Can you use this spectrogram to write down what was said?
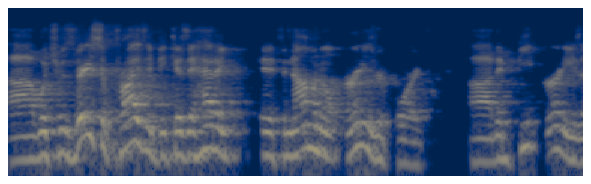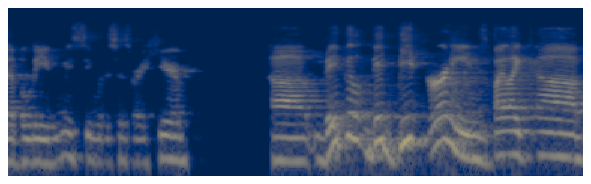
uh, which was very surprising because they had a, a phenomenal earnings report. Uh, they beat earnings, I believe. Let me see what this is right here. Uh, they they beat earnings by like uh,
